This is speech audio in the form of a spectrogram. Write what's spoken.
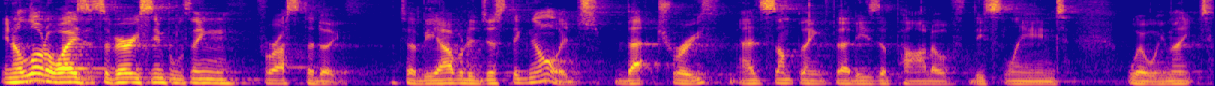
In a lot of ways, it's a very simple thing for us to do to be able to just acknowledge that truth as something that is a part of this land where we meet.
